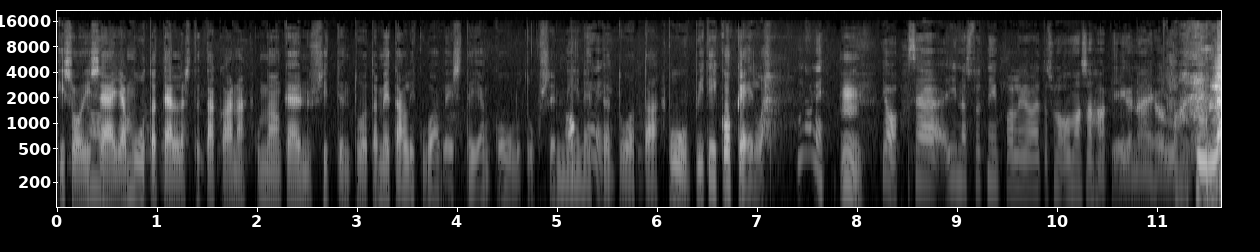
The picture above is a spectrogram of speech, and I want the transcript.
isoisää ja muuta tällaista takana, kun mä oon käynyt sitten tuota metallikuvaveistejän koulutuksen niin, Okei. että tuota, puu piti kokeilla. No niin. Mm. Joo, sä innostut niin paljon, että sulla on oma sahakin, eikö näin ollut? Kyllä,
